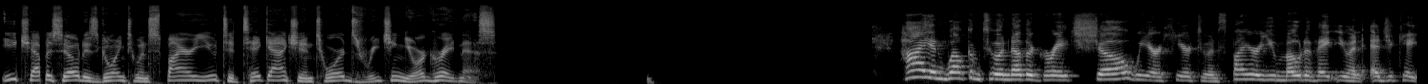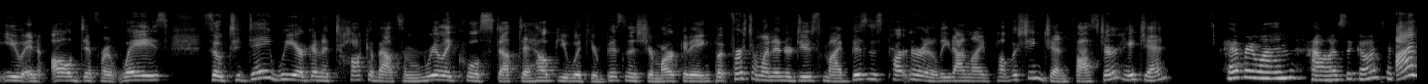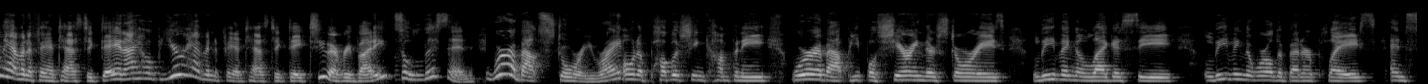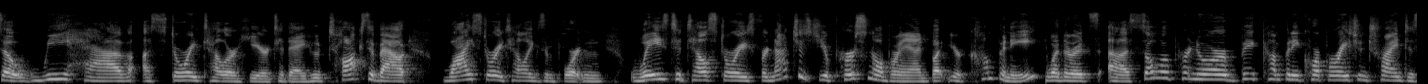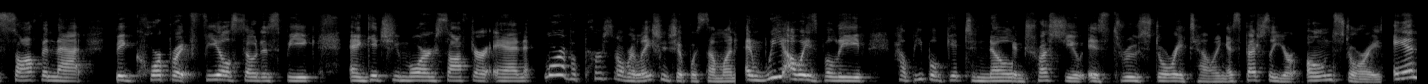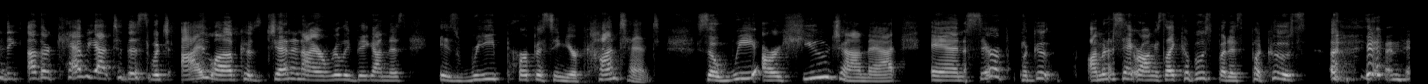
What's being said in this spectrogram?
Each episode is going to inspire you to take action towards reaching your greatness. Hi, and welcome to another great show. We are here to inspire you, motivate you, and educate you in all different ways. So, today we are going to talk about some really cool stuff to help you with your business, your marketing. But first, I want to introduce my business partner at Elite Online Publishing, Jen Foster. Hey, Jen. Hey everyone, how is it going today? I'm having a fantastic day, and I hope you're having a fantastic day too, everybody. So, listen, we're about story, right? Own a publishing company. We're about people sharing their stories, leaving a legacy, leaving the world a better place. And so, we have a storyteller here today who talks about why storytelling is important, ways to tell stories for not just your personal brand, but your company, whether it's a solopreneur, big company, corporation trying to soften that big corporate feel, so to speak, and get you more softer and more of a personal relationship with someone. And we always believe how people get to know and trust you is through storytelling, especially your own stories. And the other caveat to this, which I love because Jen and I are really big on this, is repurposing your content. So we are huge on that. And Sarah Pagoose, I'm going to say it wrong. It's like caboose, but it's Pacoose.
